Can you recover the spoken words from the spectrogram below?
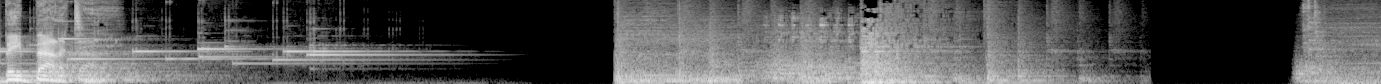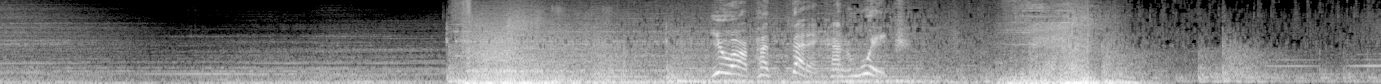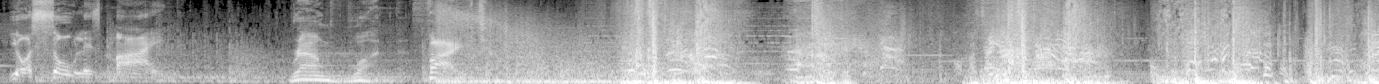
Babality. You are pathetic and weak. Your soul is mine. Round one. Fight!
